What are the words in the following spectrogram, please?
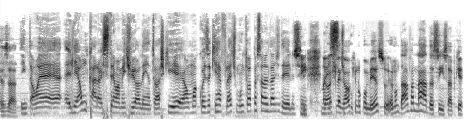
Exato. Então é, é- ele é um cara extremamente violento. Eu acho que é uma coisa que reflete muito a personalidade dele. Sim. Mas eu acho legal tipo, que no começo eu não dava nada, assim, sabe? Porque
